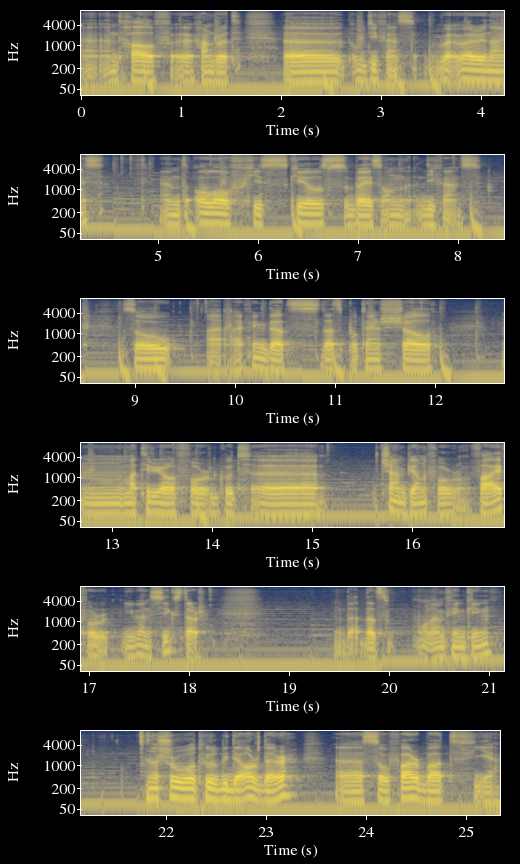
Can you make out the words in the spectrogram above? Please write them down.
and half uh, hundred uh, of defense. V very nice. And all of his skills based on defense. So I, I think that's that's potential um, material for good uh, champion for five or even six star that, that's what I'm thinking. Not sure what will be the order uh, so far but yeah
